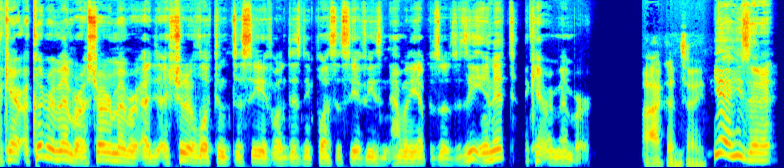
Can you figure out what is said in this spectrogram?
I can't. I couldn't remember. I was trying to remember. I, I should have looked in to see if on Disney Plus to see if he's in how many episodes is he in it. I can't remember. I couldn't say. Yeah, he's in it.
